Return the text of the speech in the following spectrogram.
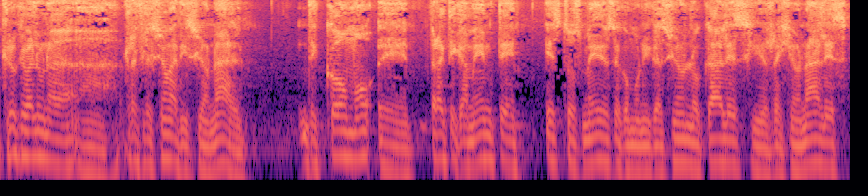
creo que vale una ah, reflexión adicional de cómo eh, prácticamente estos medios de comunicación locales y regionales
